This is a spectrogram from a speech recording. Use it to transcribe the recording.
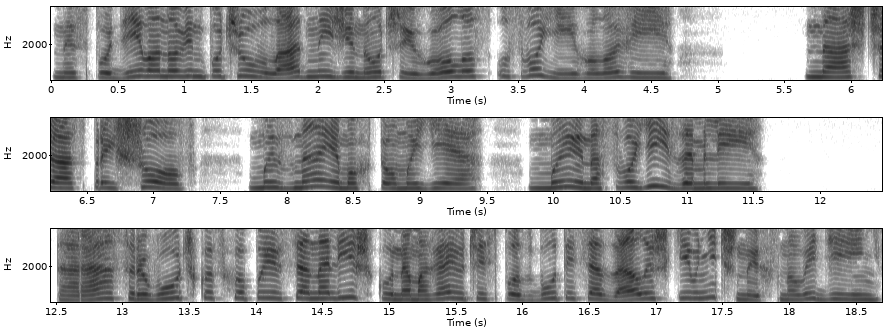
Несподівано він почув ладний жіночий голос у своїй голові. Наш час прийшов. Ми знаємо, хто ми є. Ми на своїй землі. Тарас рвучко схопився на ліжку, намагаючись позбутися залишків нічних сновидінь,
